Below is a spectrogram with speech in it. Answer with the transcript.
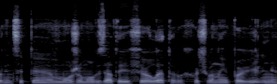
Принципі, можемо взяти і фіолетових, хоч вони і повільні.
